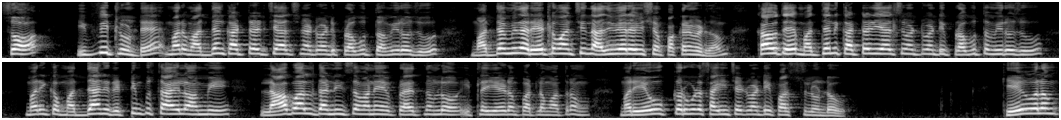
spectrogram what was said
సో ఇవిట్లుంటే మరి మద్యం కట్టడి చేయాల్సినటువంటి ప్రభుత్వం ఈరోజు మద్యం మీద రేట్లు వంచింది. అది వేరే విషయం పక్కన పెడదాం. కాకపోతే మద్యాన్ని కట్టడి చేయాల్సినటువంటి ప్రభుత్వం ఈరోజు మరి ఇంకా మద్యాన్ని రెట్టింపు స్థాయిలో అమ్మి లాభాలు దండించడం అనే ప్రయత్నంలో ఇట్లా చేయడం పట్ల మాత్రం మరి ఏ ఒక్కరు కూడా సహించేటువంటి పరిస్థితులు ఉండవు. కేవలం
